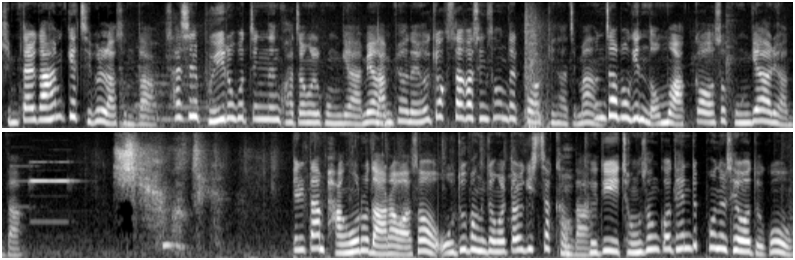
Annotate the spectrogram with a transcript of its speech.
김딸과 함께 집을 나선다. 사실 브이로그 찍는 과정을 공개하면 남편의 흑역사가 생성될 것 같긴 하지만 혼자 보긴 너무 아까워서 공개하려 한다. 일단 방으로 날아와서 오두방정을 떨기 시작한다. 그 뒤 정성껏 핸드폰을 세워두고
